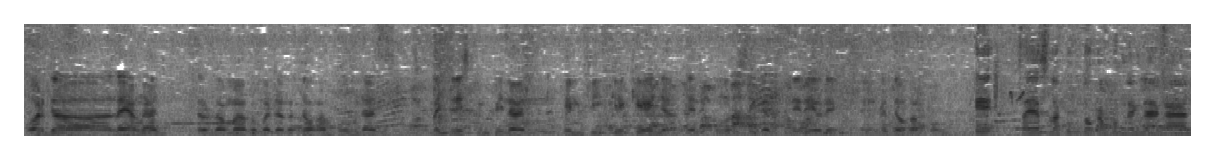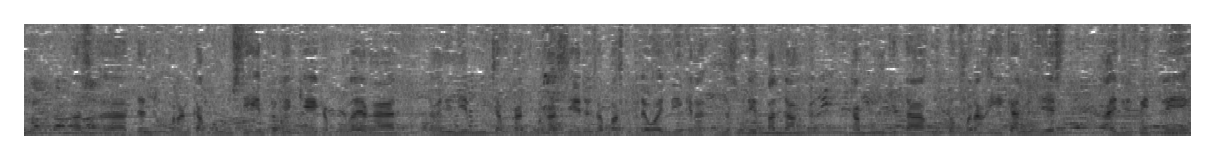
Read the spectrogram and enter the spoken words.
warga layangan terutama kepada ketua kampung dan majlis pimpinan MPKK-nya yang dipengerusikan sendiri oleh ketua kampung. Eh, Saya selaku Ketua Kampung Layangan uh, dan juga merangkap pengurusi MPKK Kampung Layangan dengan ini mengucapkan terima kasih dan sabar kepada YB kerana sudi bertandang ke kampung kita untuk meraihkan majlis Aidilfitri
